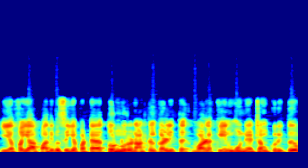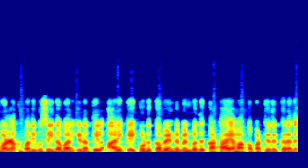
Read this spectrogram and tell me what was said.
எஃப்ஐஆர் பதிவு செய்யப்பட்ட தொண்ணூறு நாட்கள் கழித்து வழக்கின் முன்னேற்றம் குறித்து வழக்கு பதிவு செய்தவர் இடத்தில் அறிக்கை கொடுக்க வேண்டும் என்பது கட்டாயமாக்கப்பட்டிருக்கிறது.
